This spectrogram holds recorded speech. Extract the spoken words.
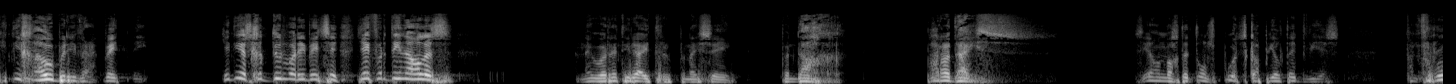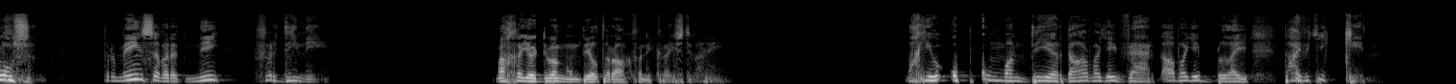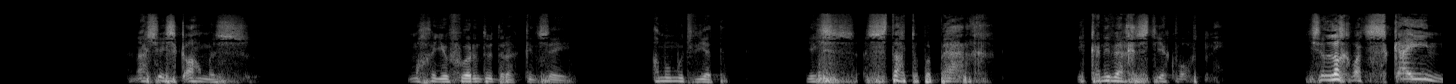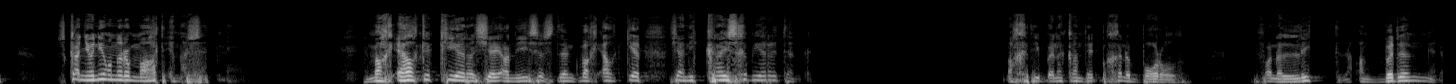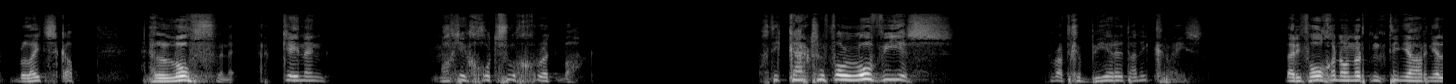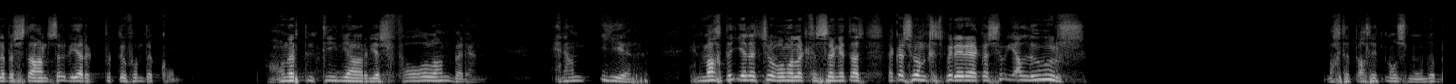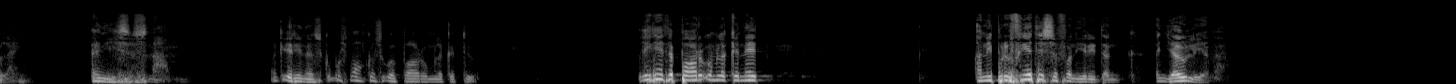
Jy het nie gehou by die wet nie. Jy het eers gedoen wat die wet sê. Jy verdien alles. En hy hoor net hierdie uitroep en hy sê: "Vandag paradys." Sê ons mag dit ons boodskap heeltyd wees van verlossing vir mense wat dit nie verdien nie. Mag hy jou dwing om deel te raak van die kruisstorie. Mag jy opkommandeer daar waar jy werk, daar waar jy bly, daai wat jy ken. En as jy skaam is, mag jy jou vorentoe druk en sê: "Almal moet weet jy's 'n stad op 'n berg. Jy kan nie weggesteek word nie. Jy's 'n lig wat skyn. Ons kan jou nie onder 'n maat emmer sit nie." En mag elke keer as jy aan Jesus dink, mag elke keer as jy aan die kruis gebeure dink, mag dit binnekant net begin borrel van 'n lied, 'n aanbidding en 'n blydskap en 'n lof en 'n erkenning. Mag jy God so groot maak. Mag die kerk so vol lof wees vir wat gebeur het aan die kruis. Dat die volgende 110 jaar in julle bestaan sou deur vertoef om te kom. 110 jaar wees vol aanbidding en dan eer. En mag dit julle so wonderlik gesing het as ek was so ingespireer, ek was so jaloers. Mag dit altyd in ons monde bly in Jesus naam. Dankie Irinus. Kom ons maak ons oop 'n paar oomblikke toe. Lê net 'n paar oomblikke net aan die profetiese van hierdie dink in jou lewe.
